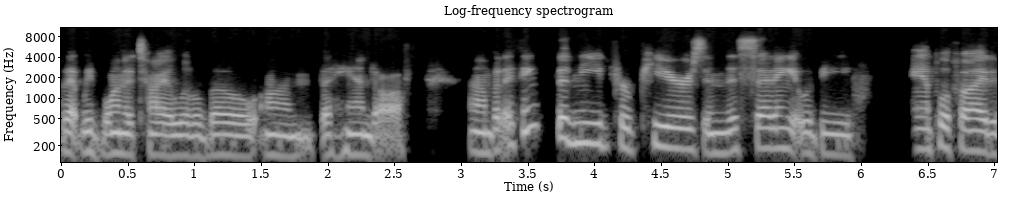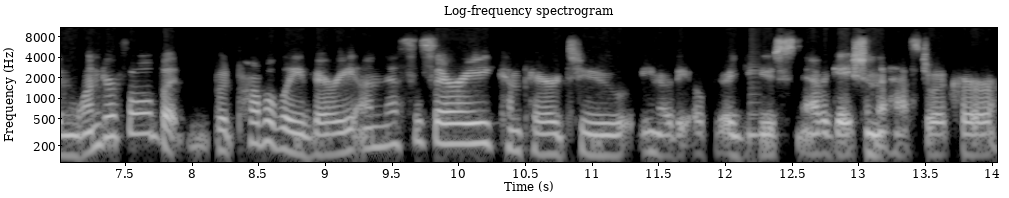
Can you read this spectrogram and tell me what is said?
that we'd want to tie a little bow on the handoff. Um, but I think the need for peers in this setting it would be amplified and wonderful, but but probably very unnecessary compared to you know the opioid use navigation that has to occur.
